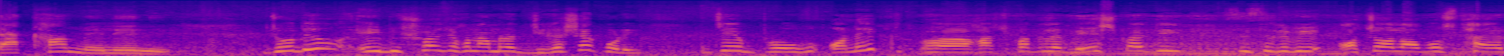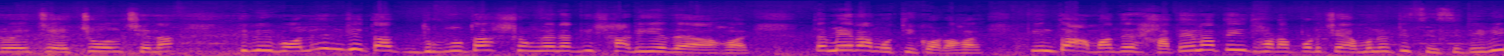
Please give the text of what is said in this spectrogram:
দেখা মেলেনি। যদিও এই বিষয়ে যখন আমরা জিজ্ঞাসা করি যে অনেক হাসপাতালে বেশ কয়েকটি সিসিটিভি অচল অবস্থায় রয়েছে, চলছে না, তিনি বলেন যে তার দ্রুততার সঙ্গে নাকি সারিয়ে দেওয়া হয়, তা মেরামতি করা হয়। কিন্তু আমাদের হাতে নাতেই ধরা পড়েছে এমন একটি সিসিটিভি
